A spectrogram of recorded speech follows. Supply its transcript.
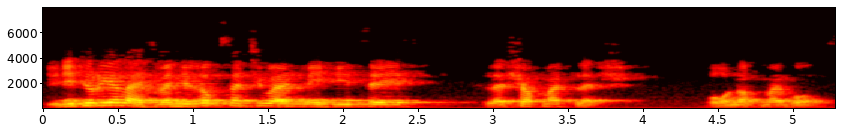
You need to realize when he looks at you and me, he says, flesh of my flesh, bone of my bones.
